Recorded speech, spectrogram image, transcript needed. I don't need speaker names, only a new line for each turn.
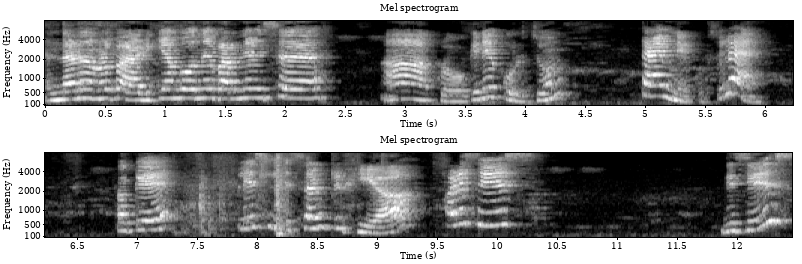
എന്താണ് നമ്മൾ പഠിക്കാൻ പോകുന്നത് പറഞ്ഞ മിസ് ആ ക്ലോക്കിനെ കുറിച്ചും ടൈമിനെ കുറിച്ചും അല്ലേ? Okay please listen to here what is this this is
